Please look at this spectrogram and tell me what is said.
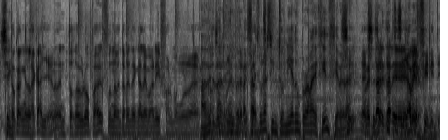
Sí. que tocan en la calle, ¿no? En toda Europa, eh, fundamentalmente en Alemania y forman una A ver, dale, dale. Parece una sintonía de un programa de ciencia, ¿verdad? Sí, A ver, ese dale, se- dale, este se llama. Infinity.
